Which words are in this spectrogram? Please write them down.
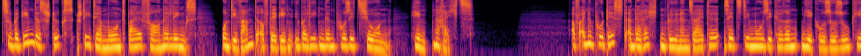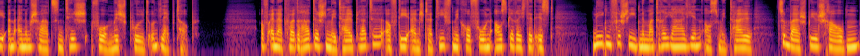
Zu Beginn des Stücks steht der Mondball vorne links und die Wand auf der gegenüberliegenden Position, hinten rechts. Auf einem Podest an der rechten Bühnenseite sitzt die Musikerin Mieko Suzuki an einem schwarzen Tisch vor Mischpult und Laptop. Auf einer quadratischen Metallplatte, auf die ein Stativmikrofon ausgerichtet ist, liegen verschiedene Materialien aus Metall, zum Beispiel Schrauben,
